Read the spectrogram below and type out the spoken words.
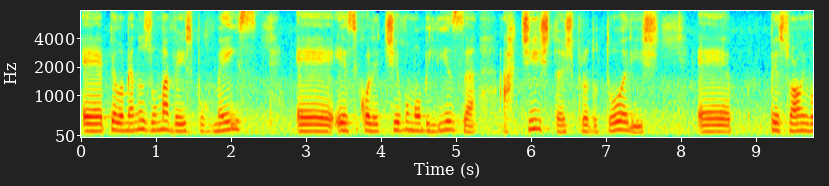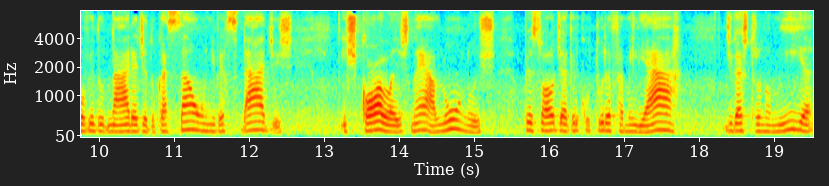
é, pelo menos uma vez por mês, é, esse coletivo mobiliza artistas, produtores, é, pessoal envolvido na área de educação, universidades, escolas, né, alunos, pessoal de agricultura familiar, de gastronomia,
